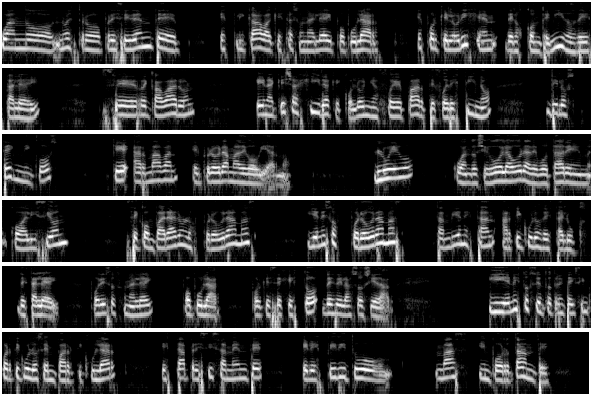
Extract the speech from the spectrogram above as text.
Cuando nuestro presidente explicaba que esta es una ley popular, es porque el origen de los contenidos de esta ley se recabaron en aquella gira que Colonia fue parte, fue destino, de los técnicos que armaban el programa de gobierno. Luego, cuando llegó la hora de votar en coalición, se compararon los programas y en esos programas también están artículos de esta LUC, de esta ley. Por eso es una ley popular, porque se gestó desde la sociedad. Y en estos 135 artículos en particular está precisamente el espíritu más importante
